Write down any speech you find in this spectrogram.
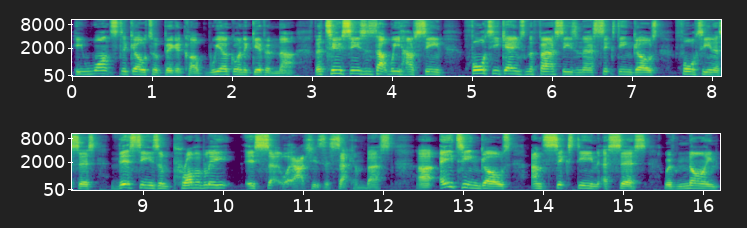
He wants to go to a bigger club. We are going to give him that. The two seasons that we have seen 40 games in the first season there, 16 goals, 14 assists. This season probably is, well, actually, it's the second best. Uh, 18 goals and 16 assists with 9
